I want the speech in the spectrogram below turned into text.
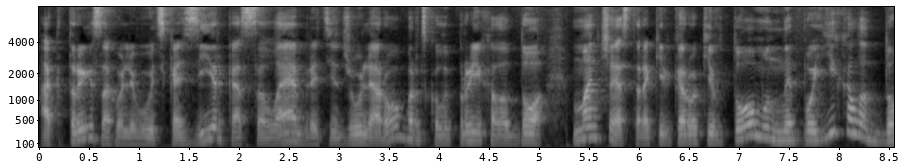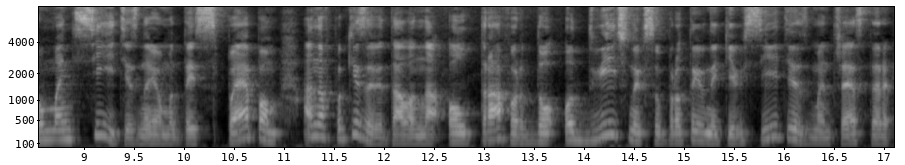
актриса, голівудська зірка, селебріті Джулія Робертс, коли приїхала до Манчестера кілька років тому, не поїхала до Мансіті знайомитись з Пепом, а навпаки, завітала на Олд Траффорд до одвічних супротивників Сіті з Манчестер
